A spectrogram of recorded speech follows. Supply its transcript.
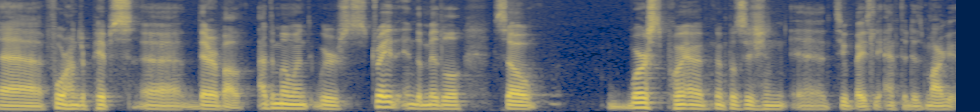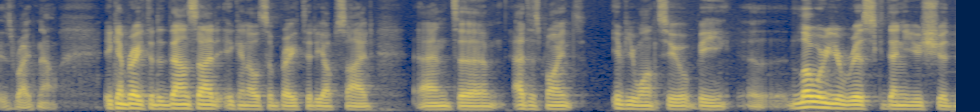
uh, 400 pips uh, thereabout. At the moment, we're straight in the middle. So worst point, uh, position uh, to basically enter this market is right now. It can break to the downside. It can also break to the upside. And uh, at this point, if you want to be uh, lower your risk, then you should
